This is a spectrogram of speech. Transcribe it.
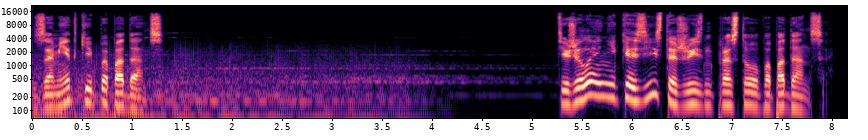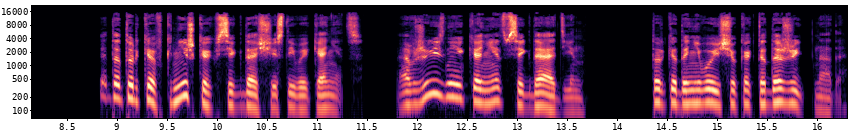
Заметки попаданца Тяжела и неказиста жизнь простого попаданца. Это только в книжках всегда счастливый конец. А в жизни конец всегда один. Только до него еще как-то дожить надо.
